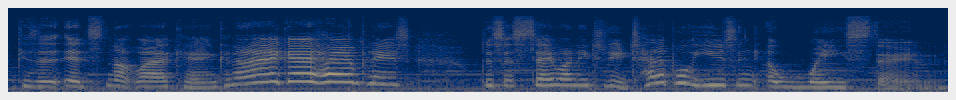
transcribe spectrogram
because it, it's not working. Can I go home, please? Does it say what I need to do? Teleport using a waystone.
